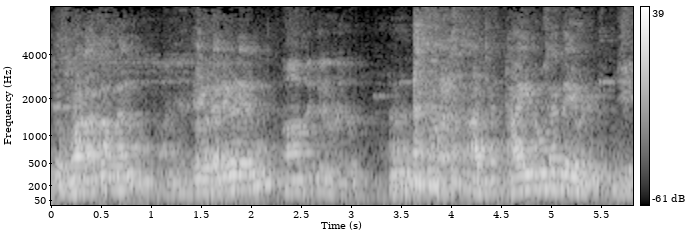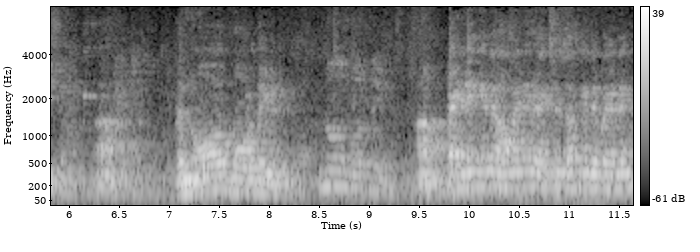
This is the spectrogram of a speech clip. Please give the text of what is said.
ये बड़ा काम है ना? एक करेगड़े है ना हाँ से करेगड़े अच्छा 28 उसे देवड़े जी सर हाँ। the no more they will. No more they will. हाँ। पेंडिंग के how many एक्सेस are कितने pending?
